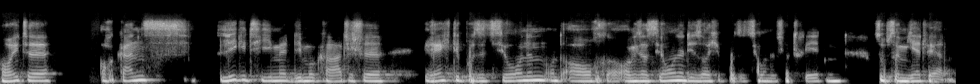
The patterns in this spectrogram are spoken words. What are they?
heute auch ganz legitime demokratische rechte Positionen und auch Organisationen, die solche Positionen vertreten, subsumiert werden.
